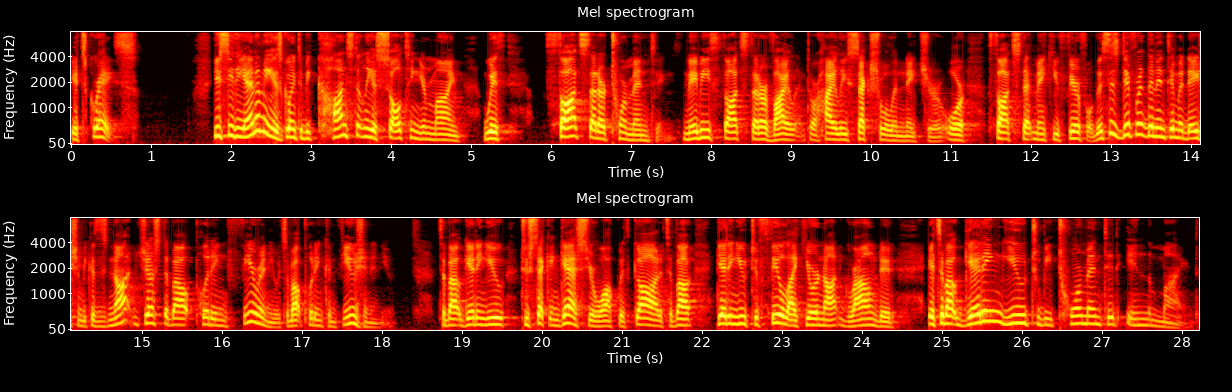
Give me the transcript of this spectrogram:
it's grace. You see, the enemy is going to be constantly assaulting your mind with thoughts that are tormenting, maybe thoughts that are violent or highly sexual in nature, or thoughts that make you fearful. This is different than intimidation because it's not just about putting fear in you, it's about putting confusion in you. It's about getting you to second guess your walk with God. It's about getting you to feel like you're not grounded. It's about getting you to be tormented in the mind.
